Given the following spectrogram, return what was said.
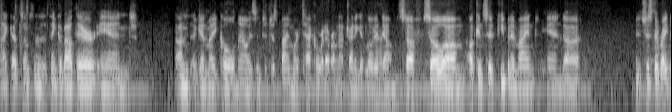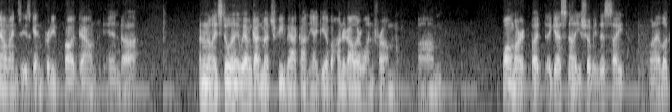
I got something to think about there. And um, again, my goal now isn't to just buy more tech or whatever. I'm not trying to get loaded Right. down with stuff. So um, I'll consider keep it in mind. And uh, it's just that right now mine is getting pretty bogged down. And uh, I don't know. I still we haven't gotten much feedback on the idea of a hundred dollar one from um, Walmart. But I guess now that you showed me this site, when I look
